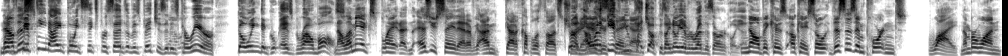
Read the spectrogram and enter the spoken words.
Now With this 59.6% of his pitches in his career going to as ground balls. Now let me explain. uh, As you say that, I've got, I'm got a couple of thoughts. Churning I want to see if you that. catch up because I know you haven't read this article yet. No, because okay, so this is important. Why? Number one,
